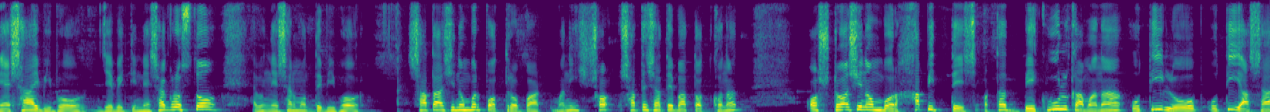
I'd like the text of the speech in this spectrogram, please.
নেশায় বিভোর, যে ব্যক্তি নেশাগ্রস্ত এবং নেশার মধ্যে বিভোর। সাতাশি নম্বর পত্রপাঠ মানে সাথে সাথে বা তৎক্ষণাৎ। অষ্টআশি নম্বর হাপিত্তেশ, অর্থাৎ বেকুল কামানা, অতি লোভ, অতি আশা,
